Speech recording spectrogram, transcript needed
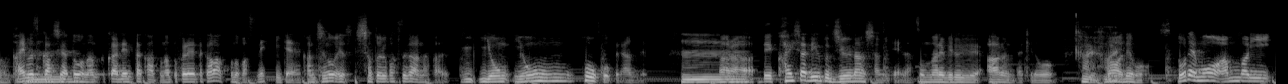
あのタイムズカーシェアとなんとかレンタカーとなんとかレンタカーはこのバスねみたいな感じのシャトルバスがなんか 4, 4方向くらいあるんだよ。だから、で、会社で言うと十何社みたいな、そんなレベルであるんだけど、はいはい。まあでも、どれもあんまり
